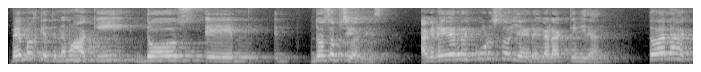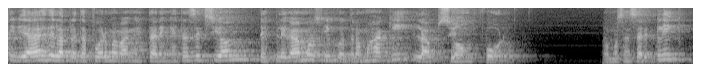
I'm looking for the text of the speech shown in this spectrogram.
Vemos que tenemos aquí dos, em, dos opciones, agregue recurso y agregar actividad. Todas las actividades de la plataforma van a estar en esta sección, desplegamos y encontramos aquí la opción foro. Vamos a hacer clic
